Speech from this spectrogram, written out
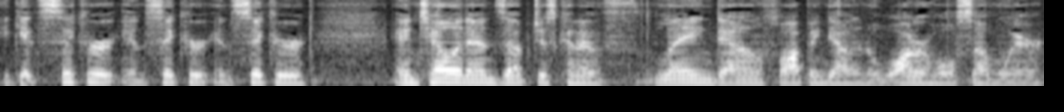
it gets sicker and sicker and sicker, until it ends up just kind of laying down, flopping down in a water hole somewhere.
